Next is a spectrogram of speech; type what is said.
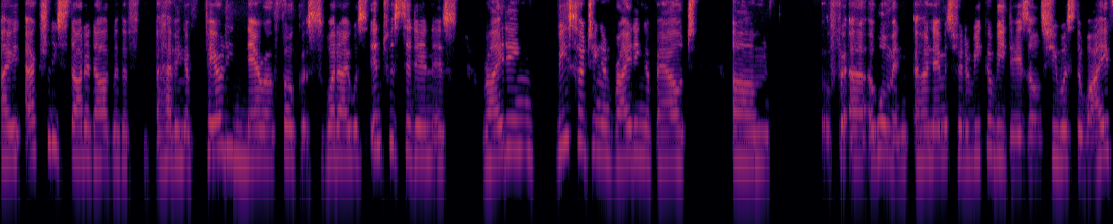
I actually started out with a, having a fairly narrow focus. What I was interested in is writing, researching and writing about um, uh, a woman. Her name is Federica Riedesel. She was the wife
